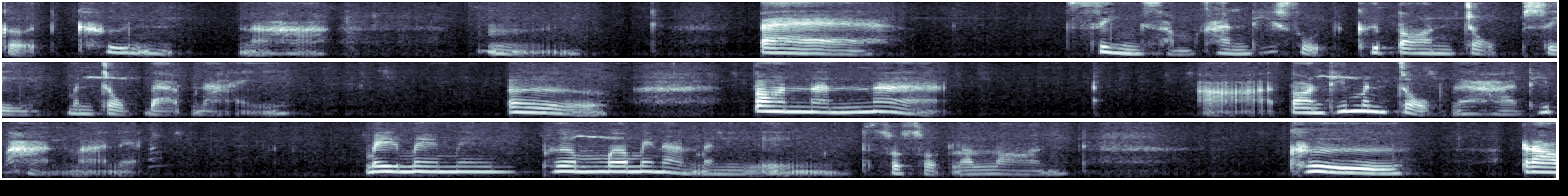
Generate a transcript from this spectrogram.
เกิดขึ้นนะคะแต่สิ่งสำคัญที่สุดคือตอนจบสิ มันจบแบบไหน เออ ตอนนั้นน่ะตอนที่มันจบนะคะที่ผ่านมาเนี่ย ไม่ไม่ไม่เพิ่มเมื่อไม่นานมานี้เอง สดสดร้อนร้อนๆคือเรา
